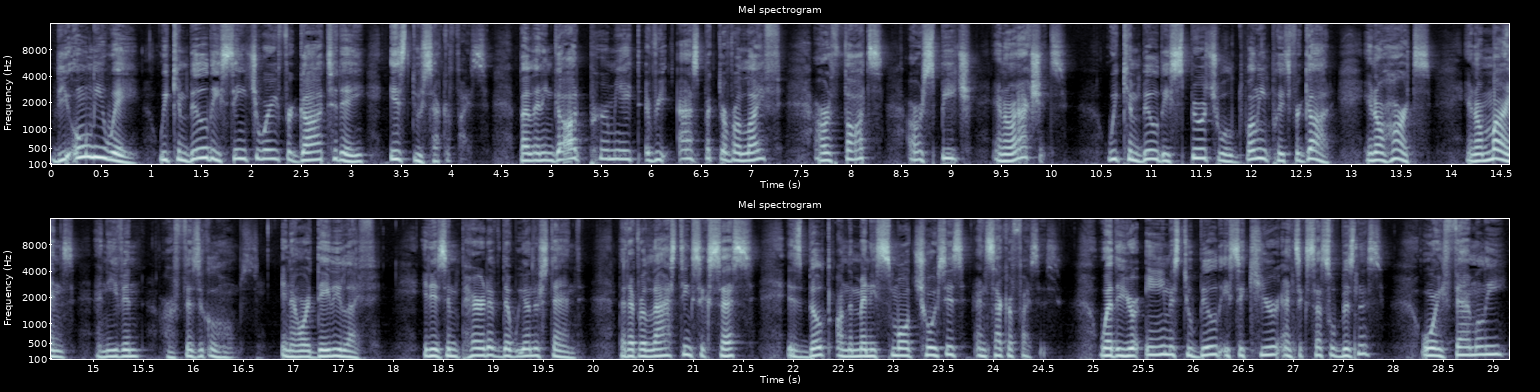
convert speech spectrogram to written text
The only way we can build a sanctuary for God today is through sacrifice, by letting God permeate every aspect of our life, our thoughts, our speech, and our actions. We can build a spiritual dwelling place for God in our hearts, in our minds, and even our physical homes. In our daily life, it is imperative that we understand that everlasting success is built on the many small choices and sacrifices. Whether your aim is to build a secure and successful business, or a family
